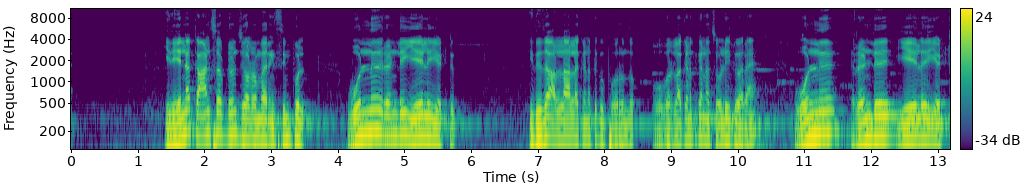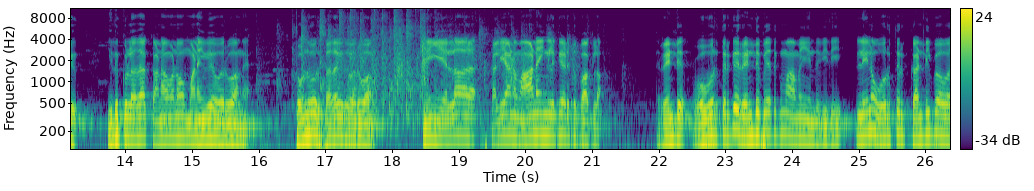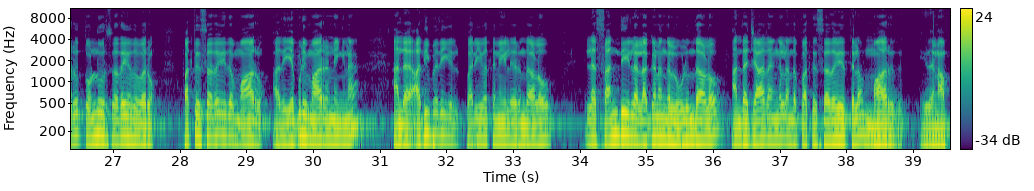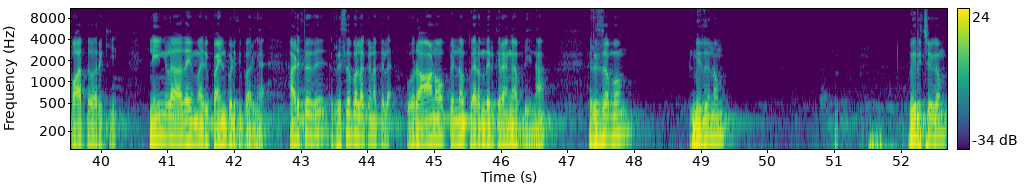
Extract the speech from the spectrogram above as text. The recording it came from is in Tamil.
இது என்ன கான்செப்டுன்னு சொல்கிற மாதிரி சிம்பிள். ஒன்று ரெண்டு ஏழு எட்டு. இதுதான் எல்லா லக்கணத்துக்கு பொருந்தும். ஒவ்வொரு லக்கணத்துக்கும் நான் சொல்லிட்டு வரேன். ஒன்று ரெண்டு ஏழு எட்டு. இதுக்குள்ளே தான் கணவனோ மனைவியோ வருவாங்க. தொண்ணூறு சதவீதம் வருவாங்க. நீங்கள் எல்லா கல்யாணம் ஆணைங்களுக்கும் எடுத்து பார்க்கலாம். ரெண்டு ஒவ்வொருத்தருக்கு ரெண்டு பேர்த்துக்குமே அமையும் இந்த விதி. இல்லைன்னா ஒருத்தருக்கு கண்டிப்பாக வரும் தொண்ணூறு சதவீதம் வரும். பத்து சதவீதம் மாறும். அது எப்படி மாறுனீங்கன்னா அந்த அதிபதிகள் பரிவர்த்தனையில் இருந்தாலோ இல்லை சந்தியில் லக்னங்கள் விழுந்தாலோ அந்த ஜாதகங்கள் அந்த பத்து சதவீதத்தில் மாறுது. இதை நான் பார்த்த வரைக்கும். நீங்களும் அதே மாதிரி பயன்படுத்தி பாருங்கள் அடுத்தது ரிஷப லக்கணத்தில் ஒரு ஆணோ பெண்ணோ பிறந்திருக்கிறாங்க அப்படின்னா ரிஷபம் மிதுனம் விருச்சகம்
